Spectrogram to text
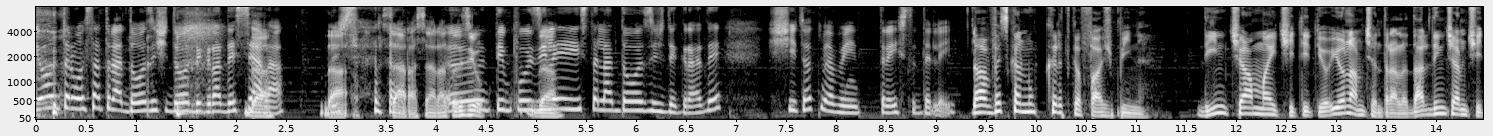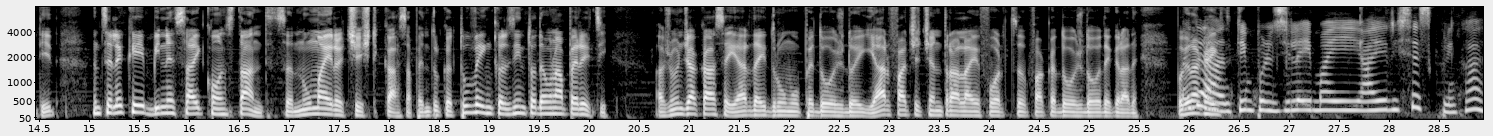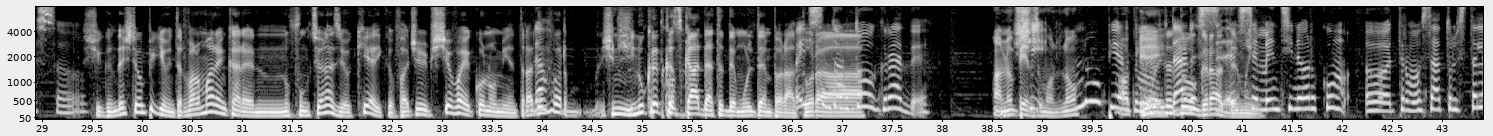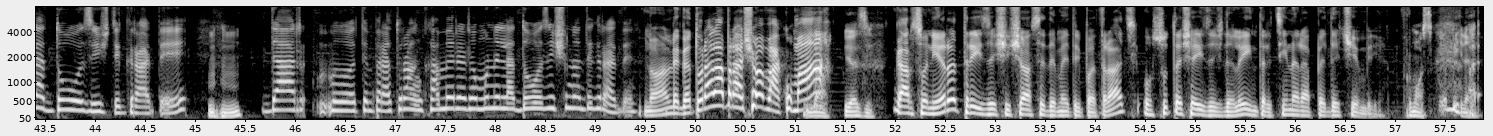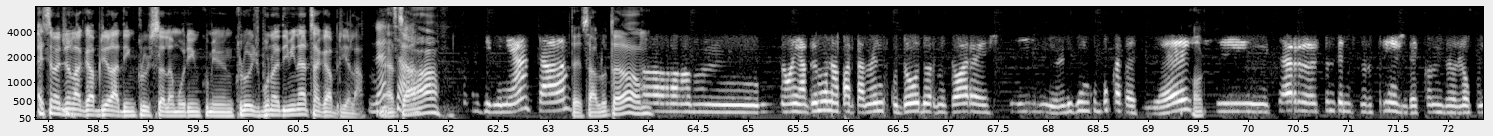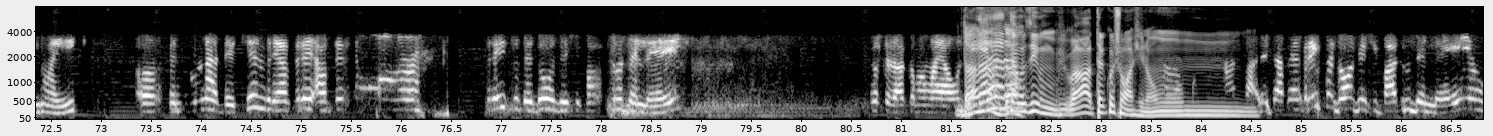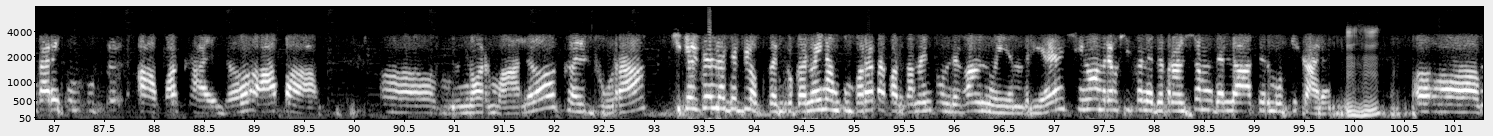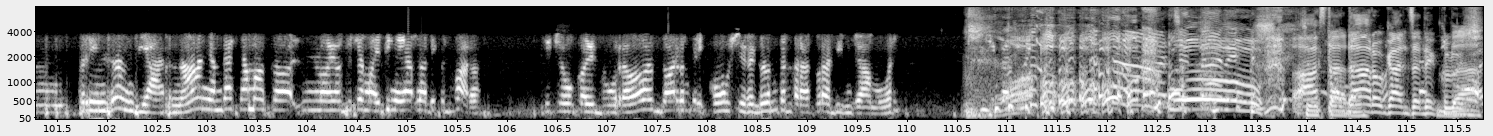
Eu am termostatul la 22 de grade seara. Da, Deci seara, seara târziu. În timpul Da. zilei stă la 20 de grade și tot mi-a venit 300 de lei. Dar vezi că nu cred că faci bine. Din ce am mai citit eu, eu n-am centrală, dar din ce am citit, înțeleg că e bine să ai constant, să nu mai răcești casa, pentru că tu vei încălzi întotdeauna pereții. Ajungi acasă, iar dai drumul pe 22, iar face centrala efort să facă 22 de grade. Păi, Păi dacă da, ai... în timpul zilei mai aerisesc prin casă. Și gândește un pic, e un interval mare în care nu funcționează, e ok, adică face și ceva economie, într-adevăr. Da. Și nu cred că scade atât de mult Păi temperatura. sunt doar 2 grade. A, nu pierzi și mult, nu? Nu pierd Ok. mult, De dar două se, grade, se măi. menține oricum. Uh, termostatul stă la 20 de grade, Mhm. dar uh, temperatura în cameră rămâne la 21 de grade. Da, în legătura la Brașov acum. Da, ia zi. Garsonieră, 36 de metri pătrați, 160 de lei întreținerea pe decembrie. Frumos. E bine. Hai să mergem la Gabriela din Cluj să lămurim cum e în Cluj. Bună dimineața, Gabriela. Neața. Dimineața. Te salutăm! Um, noi avem un apartament cu două dormitoare și living cu bucătărie Ok. și chiar suntem surprinși de când locuim aici. Uh, pentru luna decembrie avre, avem uh, 324 de lei. Nu știu dacă mă mai auzi. Da, da, da, te auzim. A, a trecut și o mașină. Mm, Da, Deci avem 324 de lei în care sunt apa caldă, apa uh, normală, căldura și cheltuielile de bloc, pentru că noi ne-am cumpărat apartamentul undeva în noiembrie și nu am reușit să ne debranșăm de la termoficare. Mhm. Uh, prinzând iarna, ne-am dat seama că noi o ducem mai bine iarna decât vara. Deci o căldură, doar în tricou și reglăm temperatura din geamuri. Ce tare! Asta tare. da aroganță de Cluj. Da.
